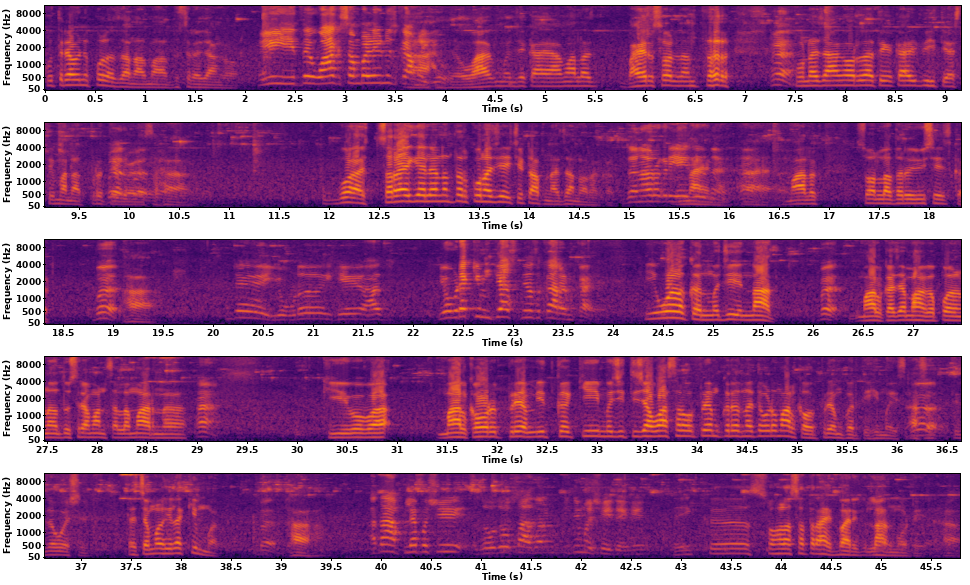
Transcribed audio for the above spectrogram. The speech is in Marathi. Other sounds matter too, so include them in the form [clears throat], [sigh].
कुत्र्यावर पळत जाणार मला दुसऱ्याच्या अंगावर ही इथे वाघ सांभाळूनच काम आहे. हा, वाघ म्हणजे काय आम्हाला बाहेर सोडल्यानंतर हा. कुणाच्या अंगावर जाते काय भीती असते मनात प्रत्येक बरं, वेळेस बरं, हा. चराय गेल्यानंतर कोणाची यायची टाप नाही जनावराकडे. जनावराकडे नाही यायचं नाही नाही. हा. मालक सोडला तर विषयच कट. बर. हा. म्हणजे एवढं हे आज एवढ्या किमती असण्याचं कारण काय? ही ओळखण म्हणजे नाद. बर. मालकाच्या मागं पळणं दुसऱ्या माणसाला मारणं. हा. की बाबा मालकावर प्रेम इतकं की म्हणजे तिच्या वासरावर प्रेम करत नाही तेवढं मालकावर प्रेम करते ही म्हैस. असं बरं. तिचं वैशिष्ट्य. त्याच्यामुळे हिला किंमत. बर. हा हा. आता आपल्यापाशी जवळजवळ साधारण किती म्हशी आहेत हे? एक सोळा सतरा आहेत बारीक लहान मोठे हा.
